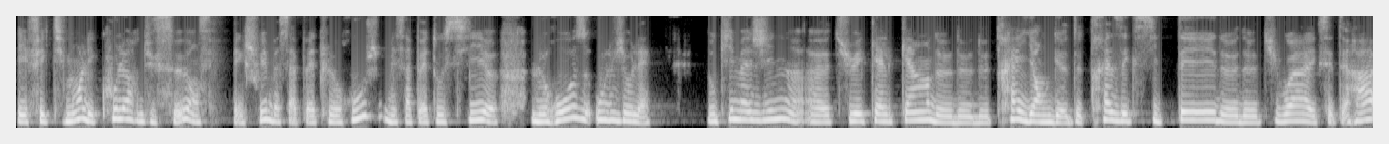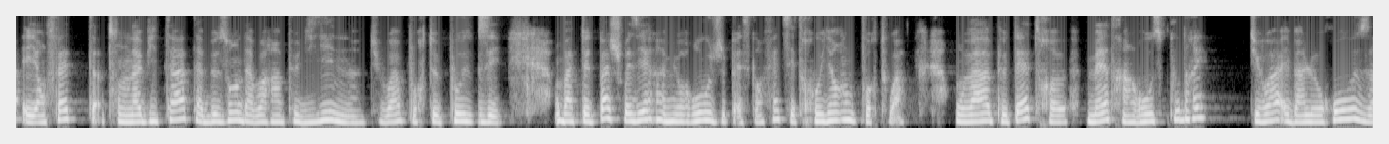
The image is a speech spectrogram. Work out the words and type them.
Et effectivement, les couleurs du feu en feng shui, bah, ça peut être le rouge, mais ça peut être aussi euh, le rose ou le violet. Donc imagine, euh, tu es quelqu'un de, très young, de très excité, de, de, tu vois, etc. Et en fait, ton habitat, tu besoin d'avoir un peu de tu vois, pour te poser. On va peut-être pas choisir un mur rouge parce qu'en fait, c'est trop young pour toi. On va peut-être euh, mettre un rose poudré, tu vois, et eh ben le rose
